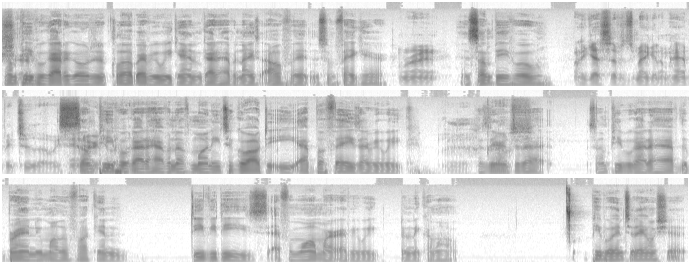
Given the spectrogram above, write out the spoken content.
Some sure. people got to go to the club every weekend, got to have a nice outfit and some fake hair, Right. and some people, I guess if it's making them happy too, though, we can't. some people got to have enough money to go out to eat at buffets every week because they're into that. Some people got to have the brand new motherfucking DVDs at, from Walmart every week when they come out. People into their own shit.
